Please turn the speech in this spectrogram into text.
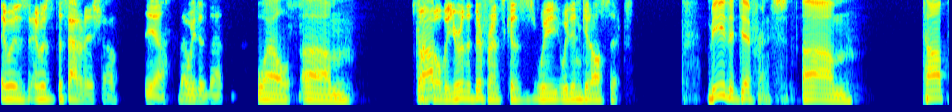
it was it was the Saturday show Yeah. that we did that. Well, um, So Top- Colby, you're the difference because we we didn't get all six. be the difference. Um, top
